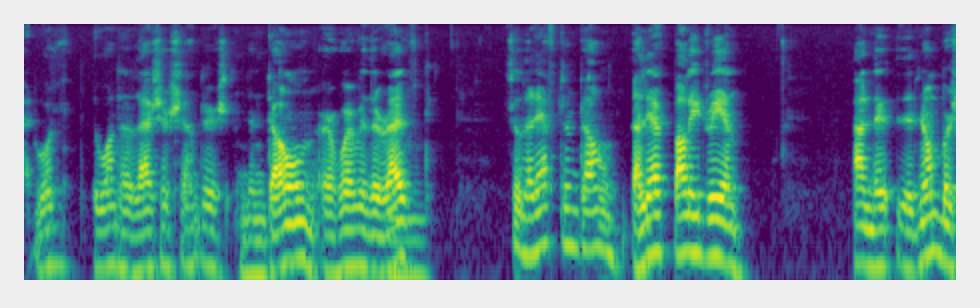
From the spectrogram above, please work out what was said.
It was they wanted leisure centres in Down or wherever they mm-hmm. lived. So they left them down. They left Ballydrain. And the, the numbers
